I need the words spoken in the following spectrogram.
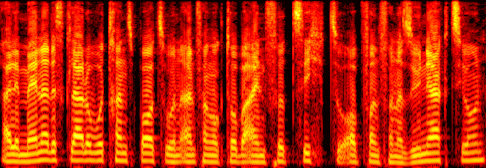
Alle Männer des Kladowo-Transports wurden Anfang Oktober 41 zu Opfern von einer Sühneaktion.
